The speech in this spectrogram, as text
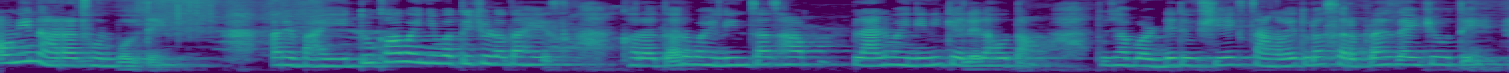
अवनी नाराज होऊन बोलते. अरे भाई तू का बहिणीवरती चिडत आहेस? खरं तर बहिणींचाच हा प्लॅन बहिणीने केलेला होता. तुझ्या बड्डे दिवशी एक चांगले तुला सरप्राईज द्यायचे होते.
